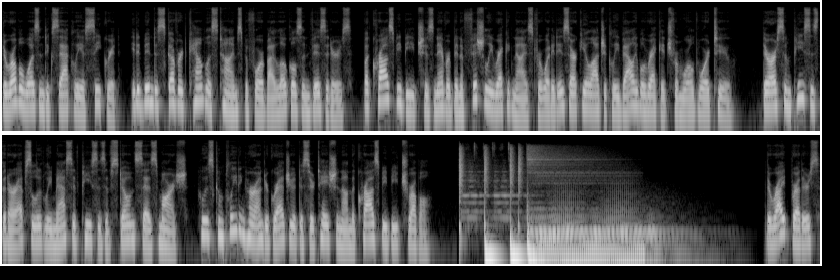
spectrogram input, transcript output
The rubble wasn't exactly a secret, it had been discovered countless times before by locals and visitors, but Crosby Beach has never been officially recognized for what it is archaeologically valuable wreckage from World War II. There are some pieces that are absolutely massive pieces of stone, says Marsh, who is completing her undergraduate dissertation on the Crosby Beach rubble. The Wright brothers,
